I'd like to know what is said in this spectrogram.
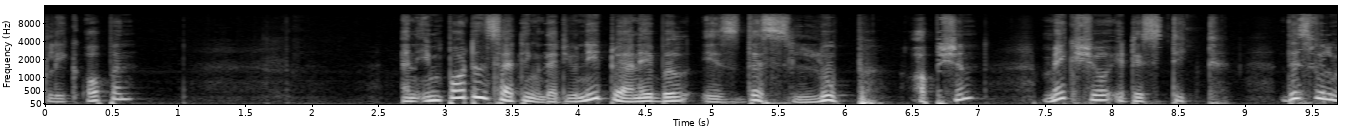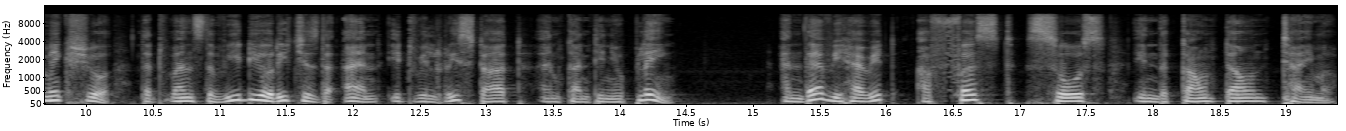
click open. An important setting that you need to enable is this loop option. Make sure it is ticked. This will make sure that once the video reaches the end, it will restart and continue playing. And there we have it, our first source in the countdown timer.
